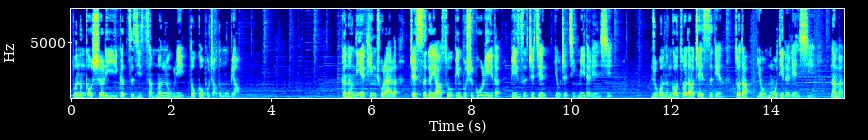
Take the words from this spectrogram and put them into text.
不能够设立一个自己怎么努力都够不着的目标。可能你也听出来了，这四个要素并不是孤立的，彼此之间有着紧密的联系。如果能够做到这四点，做到有目的的练习，那么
